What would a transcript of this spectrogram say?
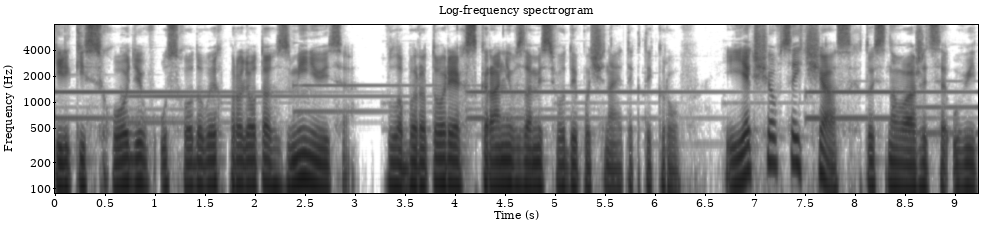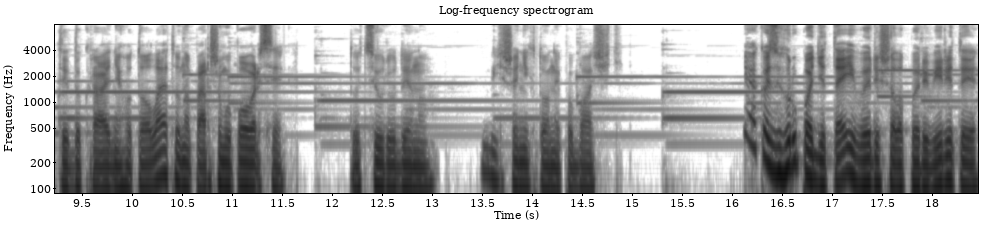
Кількість сходів у сходових прольотах змінюється. В лабораторіях з кранів замість води починає текти кров. І якщо в цей час хтось наважиться увійти до крайнього туалету на першому поверсі, то цю людину більше ніхто не побачить. Якось група дітей вирішила перевірити,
